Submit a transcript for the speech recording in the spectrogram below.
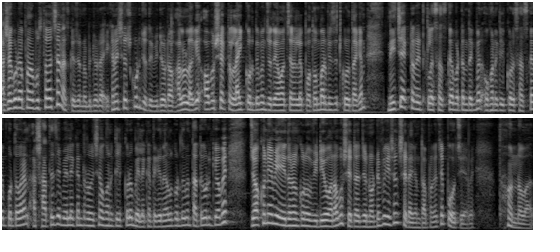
আশা করি আপনারা বুঝতে পারছেন। আজকের জন্য ভিডিওটা এখানে শেষ করি। যদি ভিডিওটা ভালো লাগে, অবশ্যই একটা লাইক করে দেবেন। যদি আমার চ্যানেলে প্রথমবার ভিজিট করে থাকেন, নিচে একটা রেড কালার সাবস্ক্রাইব বাটন দেখবেন, ওখানে ক্লিক করে সাবস্ক্রাইব করতে পারেন। আর সাথে যে বেল আইকনটা রয়েছে, ওখানে ক্লিক করে বেল আইকনটাকে এনেবল করে দেবেন। তাতে করে কী হবে? যখনই আমি এই ধরনের কোনো ভিডিও বানাবো, সেটার যে নোটিফিকেশন সেটা কিন্তু আপনার কাছে পৌঁছে যাবে। ধন্যবাদ।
